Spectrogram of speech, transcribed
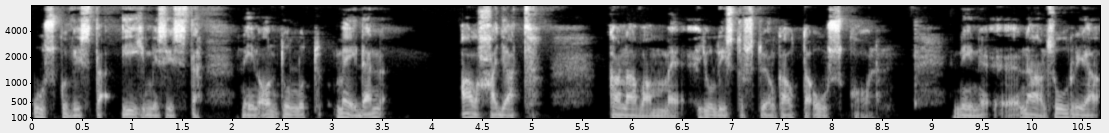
uskovista ihmisistä niin on tullut meidän alhajat kanavamme julistustyön kautta uskoon. Niin nämä on suuria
